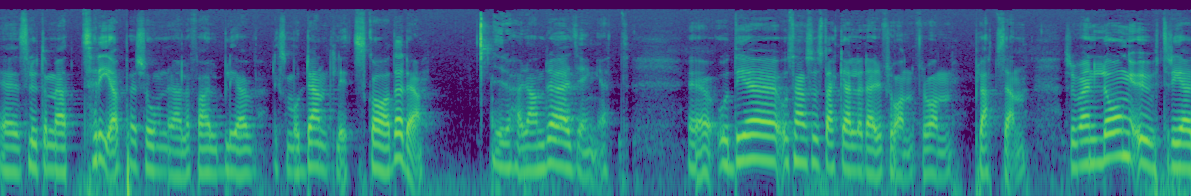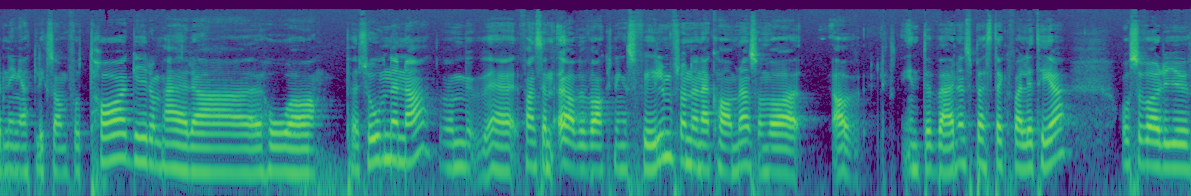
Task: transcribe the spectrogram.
Eh, slutade med att tre personer i alla fall blev liksom ordentligt skadade i det här andra gänget. Eh, och, det, och sen så stack alla därifrån från platsen. Så det var en lång utredning att liksom få tag i de här eh, uh, HA-personerna. Det eh, fanns en övervakningsfilm från den här kameran som var av liksom, inte världens bästa kvalitet. Och så var det ju,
